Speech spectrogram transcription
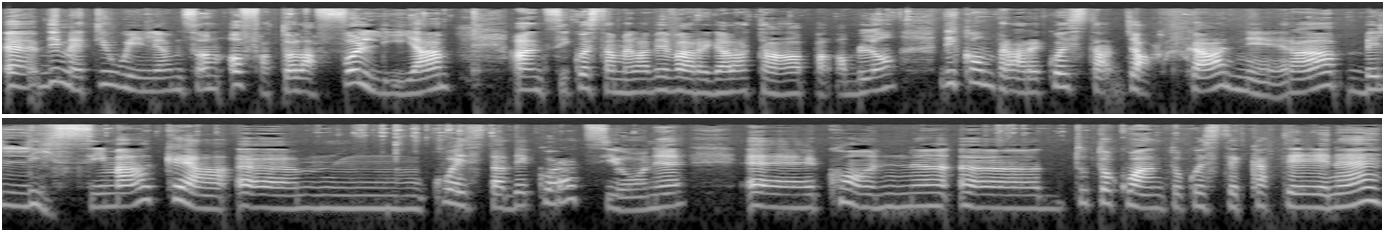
Eh, di Matthew Williamson ho fatto la follia, anzi questa me l'aveva regalata Pablo, di comprare questa giacca nera bellissima che ha ehm, questa decorazione eh, con eh, tutto quanto queste catene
